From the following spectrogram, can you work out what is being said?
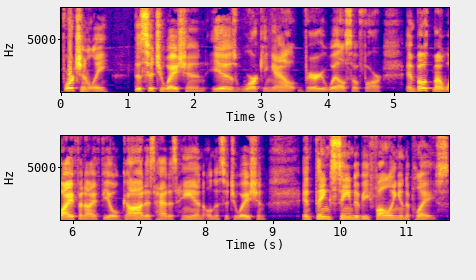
Fortunately, this situation is working out very well so far, and both my wife and I feel God has had his hand on the situation, and things seem to be falling into place.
